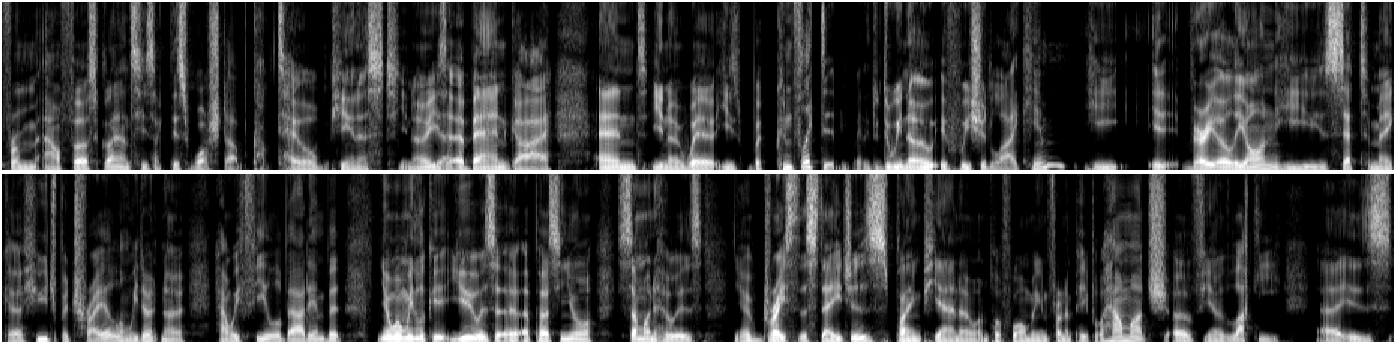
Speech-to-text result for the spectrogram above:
from our first glance, he's like this washed up cocktail pianist, you know, he's Yeah. a band guy. And, you know, where he's we're conflicted. Do we know if we should like him? He, it, very early on, he is set to make a huge betrayal and we don't know how we feel about him. But, you know, when we look at you as a, a person, you're someone who has, you know, graced the stages, playing piano and performing in front of people. How much of, you know, Lucky uh, is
